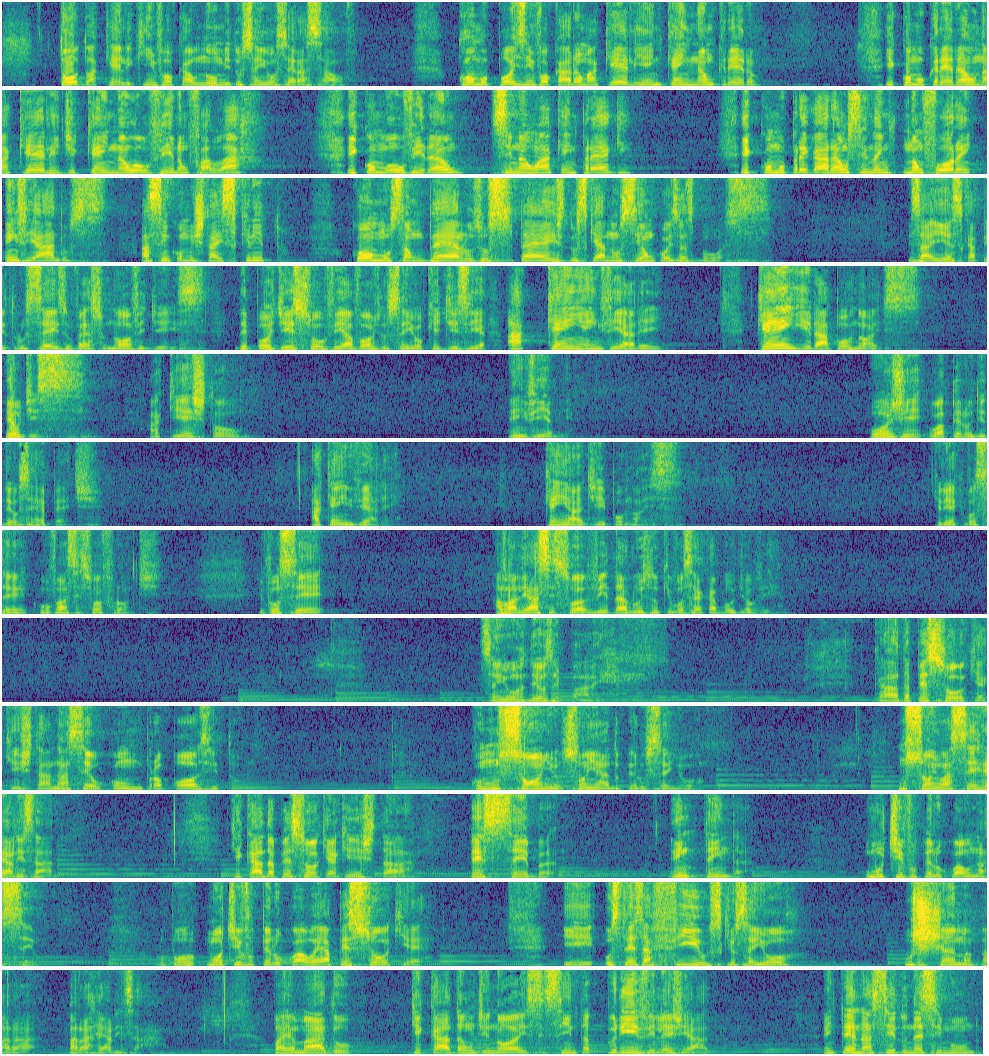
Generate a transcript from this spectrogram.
todo aquele que invocar o nome do Senhor será salvo. Como, pois, invocarão aquele em quem não creram? E como crerão naquele de quem não ouviram falar? E como ouvirão se não há quem pregue? E como pregarão se não forem enviados? Assim como está escrito: como são belos os pés dos que anunciam coisas boas. Isaías capítulo 6, o verso 9 diz: Depois disso ouvi a voz do Senhor que dizia: A quem enviarei? Quem irá por nós? Eu disse: Aqui estou, envia-me. Hoje o apelo de Deus se repete. A quem enviarei? Quem há de ir por nós? Queria que você curvasse sua fronte e você avaliasse sua vida à luz do que você acabou de ouvir. Senhor Deus e Pai, cada pessoa que aqui está nasceu com um propósito como um sonho sonhado pelo Senhor. Um sonho a ser realizado. Que cada pessoa que aqui está perceba, entenda o motivo pelo qual nasceu, o motivo pelo qual é a pessoa que é, e os desafios que o Senhor o chama para, para realizar. Pai amado, que cada um de nós se sinta privilegiado em ter nascido nesse mundo,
